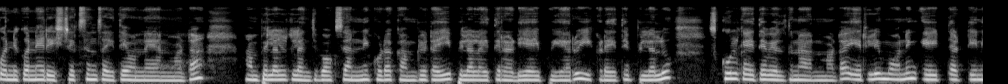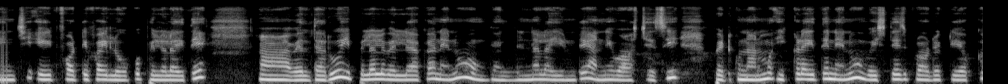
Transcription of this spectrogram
కొన్ని కొన్ని రిస్ట్రిక్షన్స్ అయితే ఉన్నాయన్నమాట. పిల్లలకి లంచ్ బాక్స్ అన్నీ కూడా కంప్లీట్ అయ్యి పిల్లలు అయితే రెడీ అయిపోయారు. ఇక్కడైతే పిల్లలు స్కూల్కి అయితే వెళ్తున్నారు అనమాట ఎర్లీ మార్నింగ్ ఎయిట్ థర్టీ నుంచి ఎయిట్ ఫార్టీ ఫైవ్ లోపు పిల్లలు అయితే వెళ్తారు. ఈ పిల్లలు వెళ్ళాక నేను గిన్నెలు అయి ఉంటే అన్నీ వాష్ చేసి పెట్టుకున్నాను. ఇక్కడైతే నేను వెస్టేజ్ ప్రోడక్ట్ యొక్క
